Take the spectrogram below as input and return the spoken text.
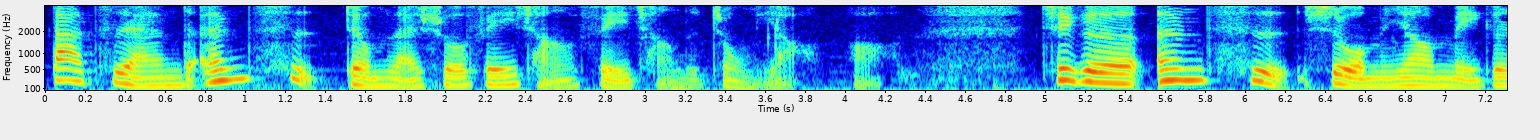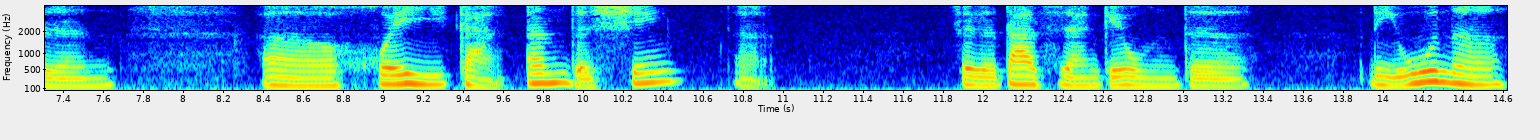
大自然的恩赐对我们来说非常非常的重要啊！这个恩赐是我们要每个人呃回以感恩的心，嗯、这个大自然给我们的礼物呢，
